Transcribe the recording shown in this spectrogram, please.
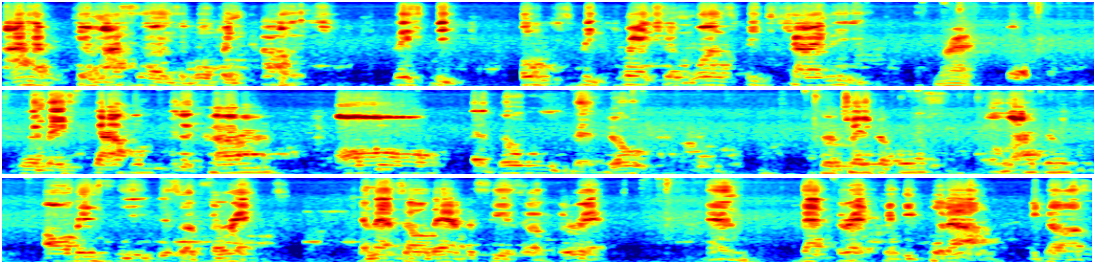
I have to tell my sons are both in college. They speak both speak French and one speaks Chinese. Right. When they stop them in a car, all those that don't partake of us or like us, all they see is a threat. And that's all they have to see is a threat. And that threat can be put out because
